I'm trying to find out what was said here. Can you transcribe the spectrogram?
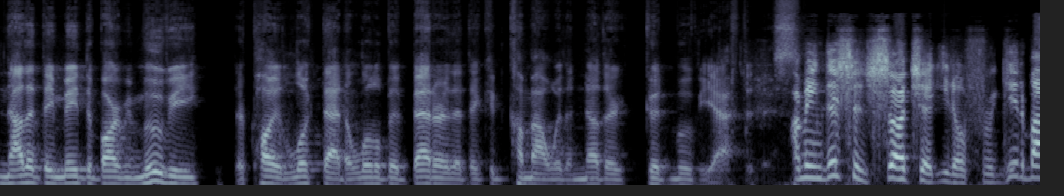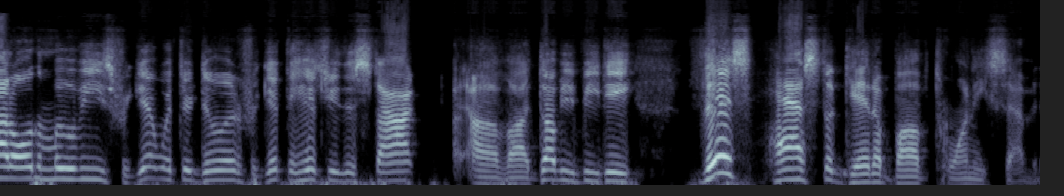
now that they made the Barbie movie, they're probably looked at a little bit better that they could come out with another good movie after this. I mean, this is such a you know, forget about all the movies, forget what they're doing, forget the history of the stock of uh, WBD. This has to get above 2070.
